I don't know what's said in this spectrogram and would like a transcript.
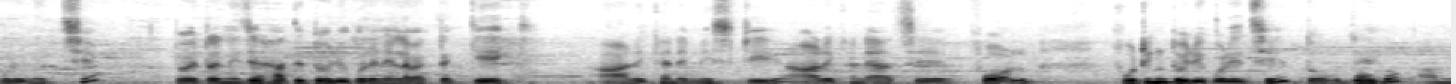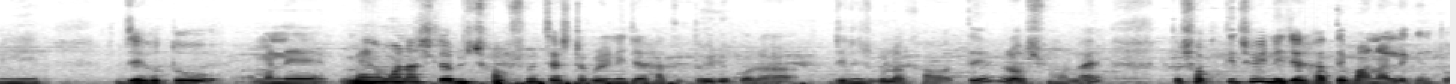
করে নিচ্ছি। তো এটা নিজের হাতে তৈরি করে নিলাম একটা কেক আর এখানে মিষ্টি, আর এখানে আছে ফল। ফুডিং তৈরি করেছি। তো যাই হোক, আমি যেহেতু মানে মেহমান আসলে আমি সবসময় চেষ্টা করি নিজের হাতে তৈরি করা জিনিসগুলো খাওয়াতে, রসমলাই। তো সব কিছুই নিজের হাতে বানালে কিন্তু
